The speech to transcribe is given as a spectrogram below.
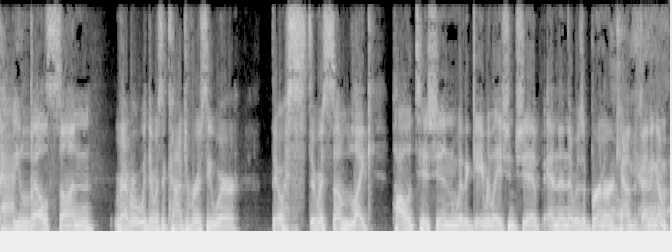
Patti LaBelle's son. Remember when there was a controversy where there was there was some like politician with a gay relationship, and then there was a burner oh, account defending him,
